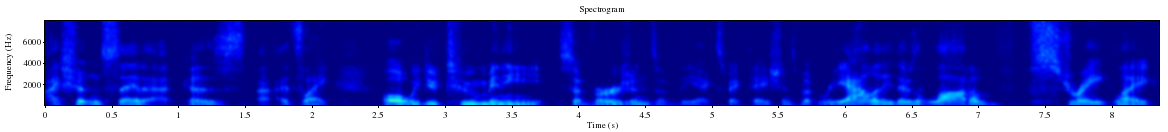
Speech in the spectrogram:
i shouldn't say that because uh, it's like oh we do too many subversions of the expectations but reality there's a lot of straight like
